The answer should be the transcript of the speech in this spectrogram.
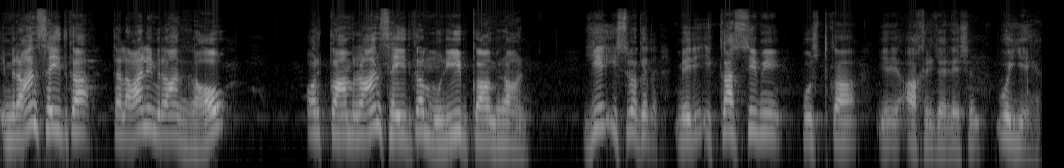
इमरान सईद का, तलाल इमरान राव और कामरान सईद का मुनीब कामरान। ये इस वक्त मेरी इक्यासीवीं पुस्त का ये आखिरी जनरेशन वो ये है।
